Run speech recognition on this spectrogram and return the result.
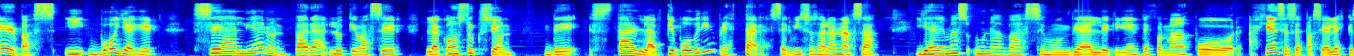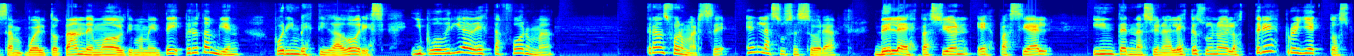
Airbus y Voyager se aliaron para lo que va a ser la construcción de Starlab, que podría prestar servicios a la NASA y además una base mundial de clientes formados por agencias espaciales que se han vuelto tan de moda últimamente, pero también por investigadores, y podría de esta forma transformarse en la sucesora de la Estación Espacial internacional. Este es uno de los tres proyectos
